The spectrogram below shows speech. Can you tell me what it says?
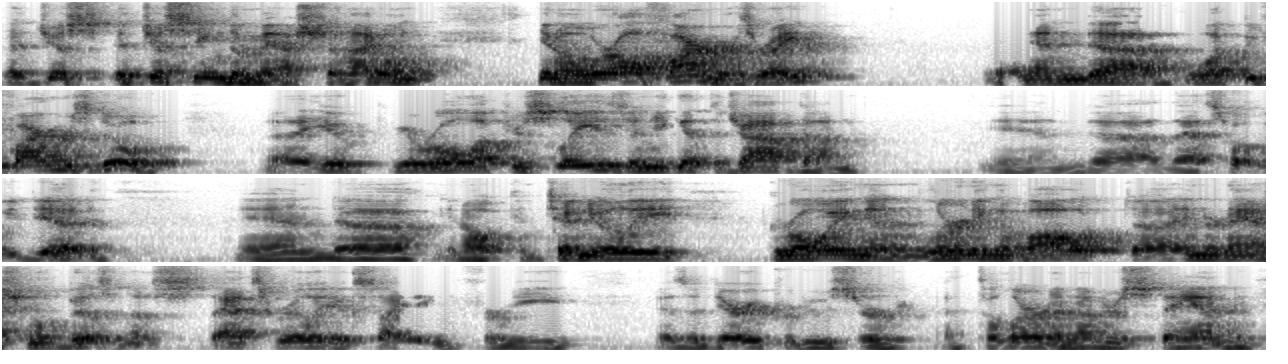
it just it just seemed to mesh. And i don't you know we're all farmers right? And uh, what do farmers do? Uh, you you roll up your sleeves and you get the job done. And that's what we did and you know continually growing and learning about uh, international business. That's really exciting for me as a dairy producer uh, to learn and understand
